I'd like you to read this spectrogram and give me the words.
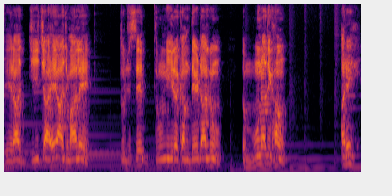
तेरा जी चाहे आजमा ले तुझसे दूनी रकम दे डालूं तो मुँह ना दिखाऊँ। अरे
